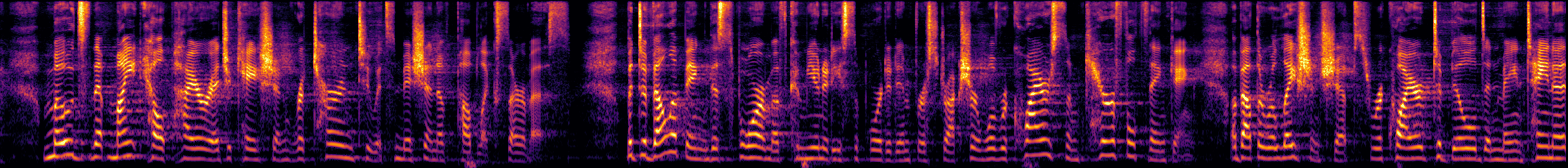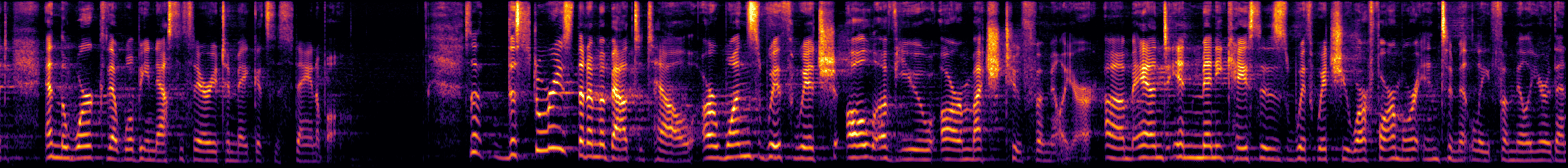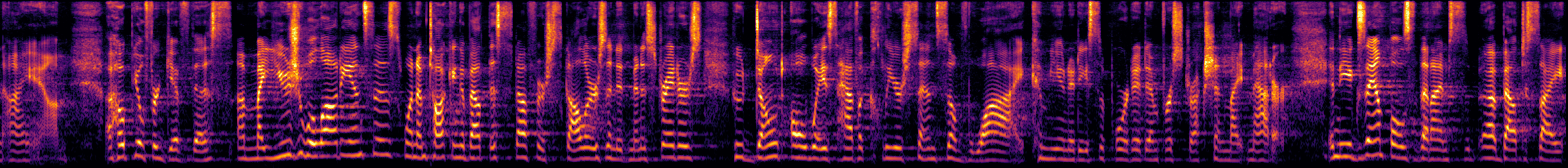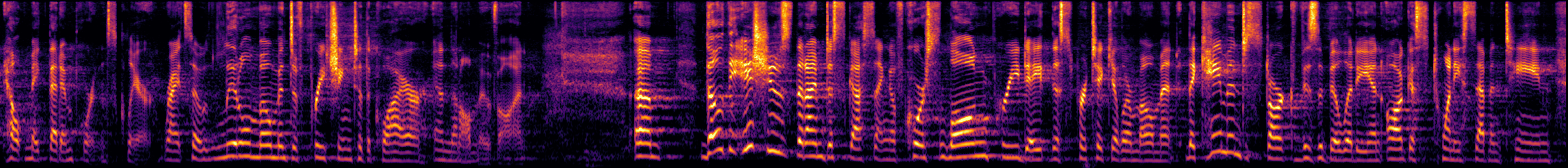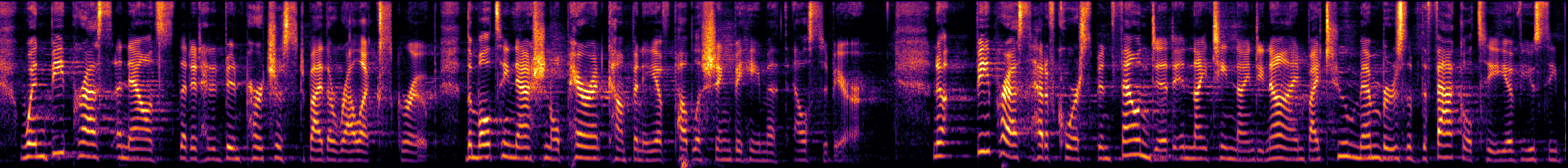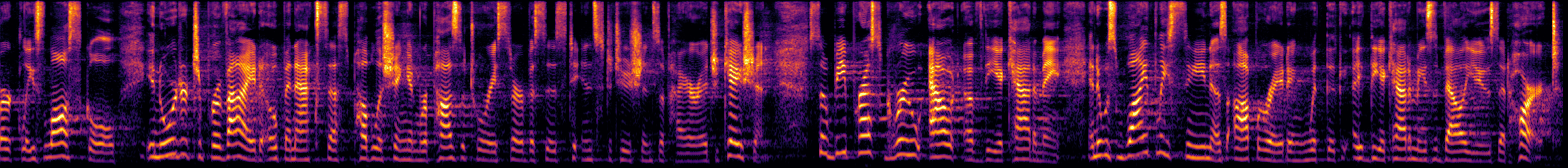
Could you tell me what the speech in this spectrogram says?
modes that might help higher education return to its mission of public service. But developing this form of community-supported infrastructure will require some careful thinking about the relationships required to build and maintain it and the work that will be necessary to make it sustainable. So the stories that I'm about to tell are ones with which all of you are much too familiar, um, and in many cases with which you are far more intimately familiar than I am. I hope you'll forgive this. Um, my usual audiences when I'm talking about this stuff are scholars and administrators who don't always have a clear sense of why community-supported infrastructure might matter. And the examples that I'm about to cite help make that importance clear, right? So little moment of pre preaching to the choir, and then I'll move on. Um, though the issues that I'm discussing, of course, long predate this particular moment, they came into stark visibility in August 2017 when bepress announced that it had been purchased by the RELX Group, the multinational parent company of publishing behemoth Elsevier. Now, bepress had, of course, been founded in 1999 by two members of the faculty of UC Berkeley's law school in order to provide open access publishing and repository services to institutions of higher education. So bepress grew out of the academy, and it was widely seen as operating with the, the academy's values at heart.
